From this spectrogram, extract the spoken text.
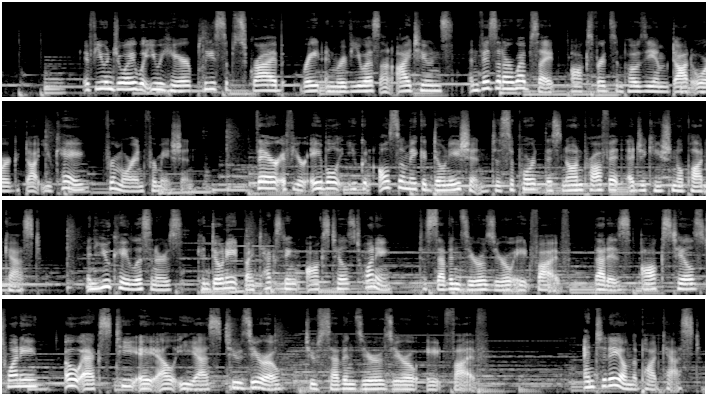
If you enjoy what you hear, please subscribe, rate, and review us on iTunes, and visit our website, oxfordsymposium.org.uk, for more information. There, if you're able, you can also make a donation to support this nonprofit educational podcast. And UK listeners can donate by texting Oxtales20 to 70085. That is Oxtales20, O X T A L E S 20 to 70085. And today on the podcast,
